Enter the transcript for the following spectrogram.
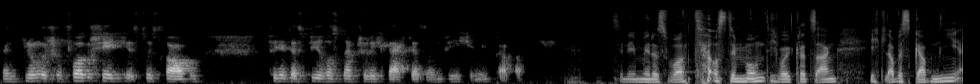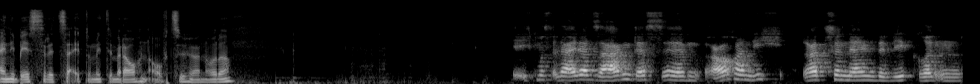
Wenn die Lunge schon vorgeschädigt ist durchs Rauchen, findet das Virus natürlich leichter seinen Weg in den Körper. Sie nehmen mir das Wort aus dem Mund. Ich wollte gerade sagen, ich glaube, es gab nie eine bessere Zeit, um mit dem Rauchen aufzuhören, oder? Ich muss leider sagen, dass ähm, Raucher nicht rationellen Beweggründen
